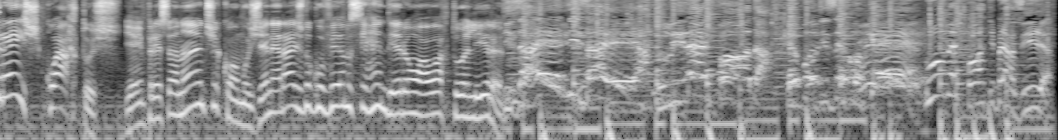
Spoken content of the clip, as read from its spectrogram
3 quartos! E é impressionante como os generais do governo se renderam ao Arthur Lira. Diz aê, diz aê, Arthur Lira é foda! Eu vou dizer por quê! O homem é forte Brasília!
